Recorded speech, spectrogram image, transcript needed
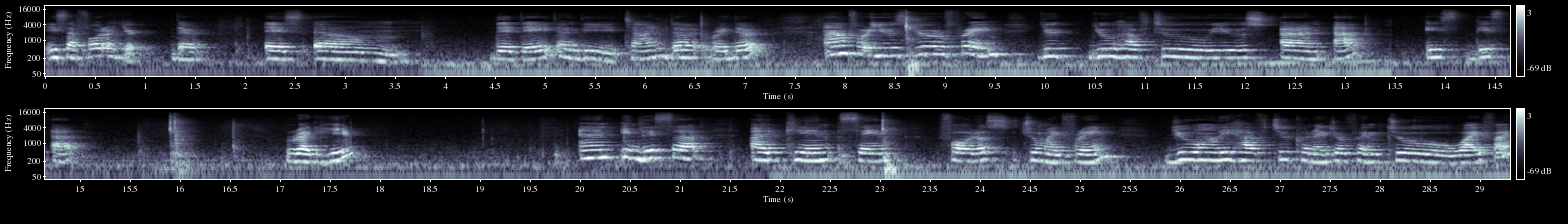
it's a photo here. There is um, the date and the time that right there. And for use your frame you you have to use an app. Is this app right here? And in this app I can send photos to my frame you only have to connect your frame to Wi-Fi,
